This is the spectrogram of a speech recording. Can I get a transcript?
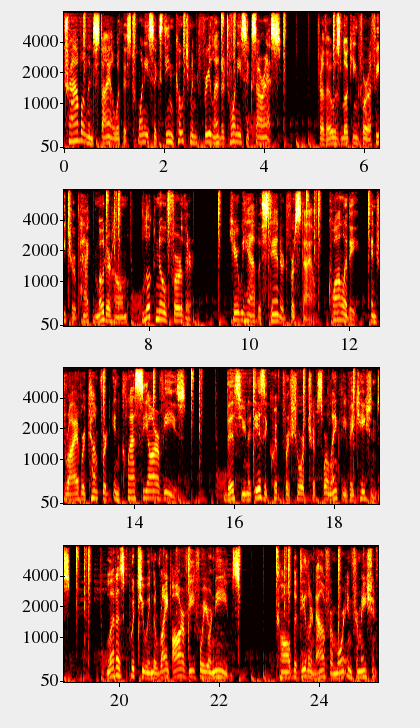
Travel in style with this 2016 Coachmen Freelander 26RS. For those looking for a feature-packed motorhome, look no further. Here we have the standard for style, quality, and driver comfort in Class C RVs. This unit is equipped for short trips or lengthy vacations. Let us put you in the right RV for your needs. Call the dealer now for more information.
